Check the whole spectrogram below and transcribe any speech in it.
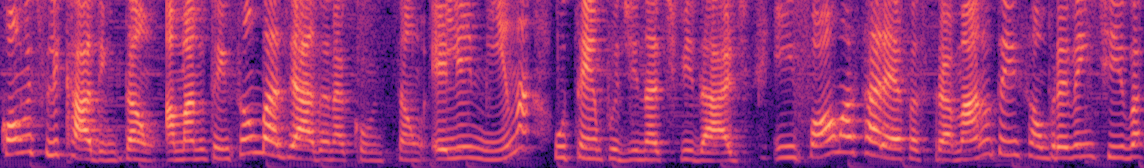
Como explicado então, a manutenção baseada na condição elimina o tempo de inatividade, informa as tarefas para manutenção preventiva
